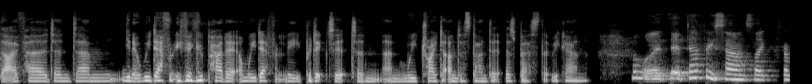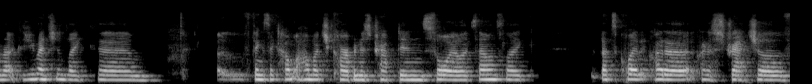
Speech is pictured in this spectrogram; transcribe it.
that I've heard. And um, you know, we definitely think about it and we definitely predict it and and we try to understand it as best that we can. Well, it, it definitely sounds like from that because you mentioned like um, uh, things like how how much carbon is trapped in soil. It sounds like that's quite quite a quite a stretch of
